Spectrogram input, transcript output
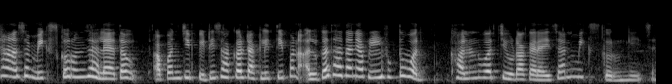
छान असं मिक्स करून झालं आहे आता आपण जी पिठी साखर टाकली ती पण अलगद हाताने आपल्याला फक्त वर खालून वर चिवडा करायचा आणि मिक्स करून घ्यायचा.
